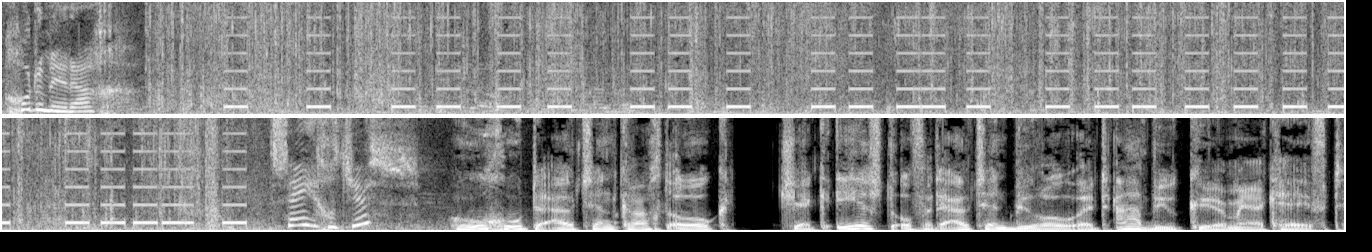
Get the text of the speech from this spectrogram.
Goedemiddag. Zegeltjes? Hoe goed de uitzendkracht ook, check eerst of het uitzendbureau het ABU-keurmerk heeft.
